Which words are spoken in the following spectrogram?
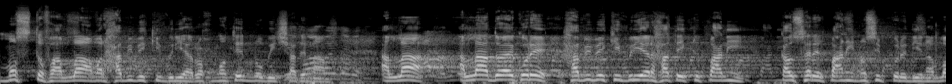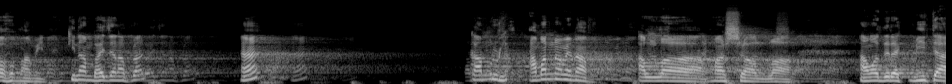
মোস্তফা আল্লাহ আমার হাবিবে কিবরিয়া রহমতের নবীর সাথে নাম। আল্লাহ আল্লাহ দয়া করে হাবিবে কিবরিয়ার হাতে একটু পানি কাউসারের পানি নসিব করে দিন আল্লাহ মামিন কি নাম ভাইজান আপনার? হ্যাঁ? কামরুল, আমার নামে নাম। আল্লাহ মাশা আল্লাহ আমাদের এক মিতা,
